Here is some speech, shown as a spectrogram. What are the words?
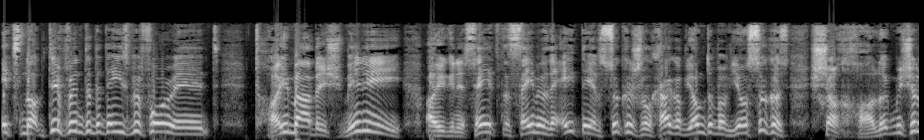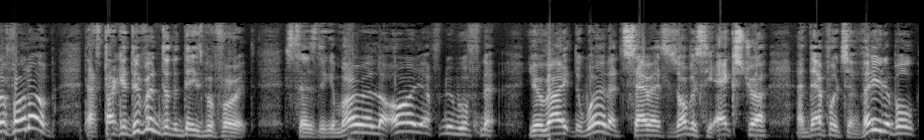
It's not different than the days before it. Toima b'shmini. Are you going to say it's the same as the eighth day of Sukkot shel Chag of Yontov of your Sukkot? Shachaluk mishalafonov. That's like different to the days before it. Says the Gemara, mufne. You're right. The word at Seres is obviously extra, and therefore it's available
